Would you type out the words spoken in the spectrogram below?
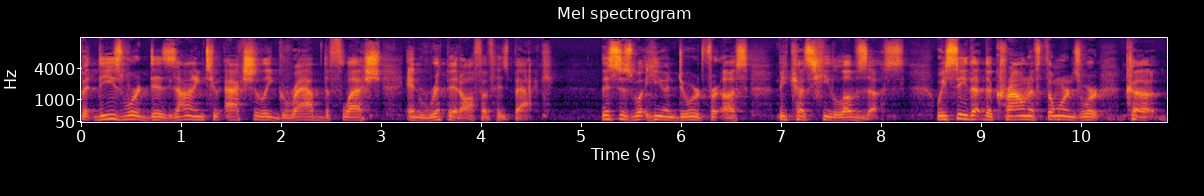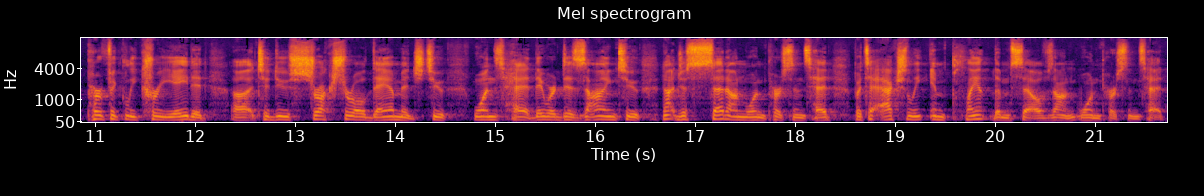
But these were designed to actually grab the flesh and rip it off of his back. This is what he endured for us because he loves us. We see that the crown of thorns were perfectly created uh, to do structural damage to one's head. They were designed to not just set on one person's head, but to actually implant themselves on one person's head.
